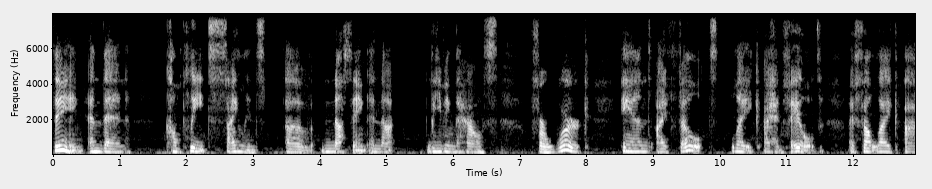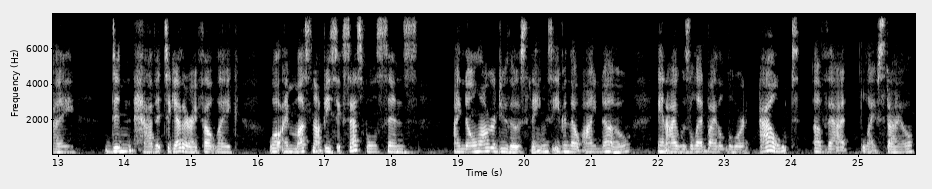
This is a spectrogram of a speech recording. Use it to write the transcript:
thing, and then complete silence of nothing and not leaving the house for work. And I felt like I had failed. I felt like I didn't have it together. I felt like, well, I must not be successful since I no longer do those things, even though I know and I was led by the Lord out of that lifestyle.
